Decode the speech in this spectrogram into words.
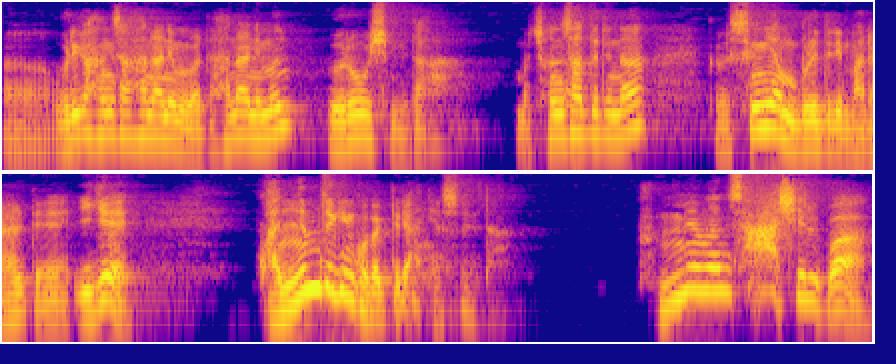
어, 우리가 항상 하나님을 말때 하나님은 의로우십니다. 뭐 천사들이나 그 승리한 무리들이 말을 할 때 이게 관념적인 고백들이 아니었어요. 다 분명한 사실과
